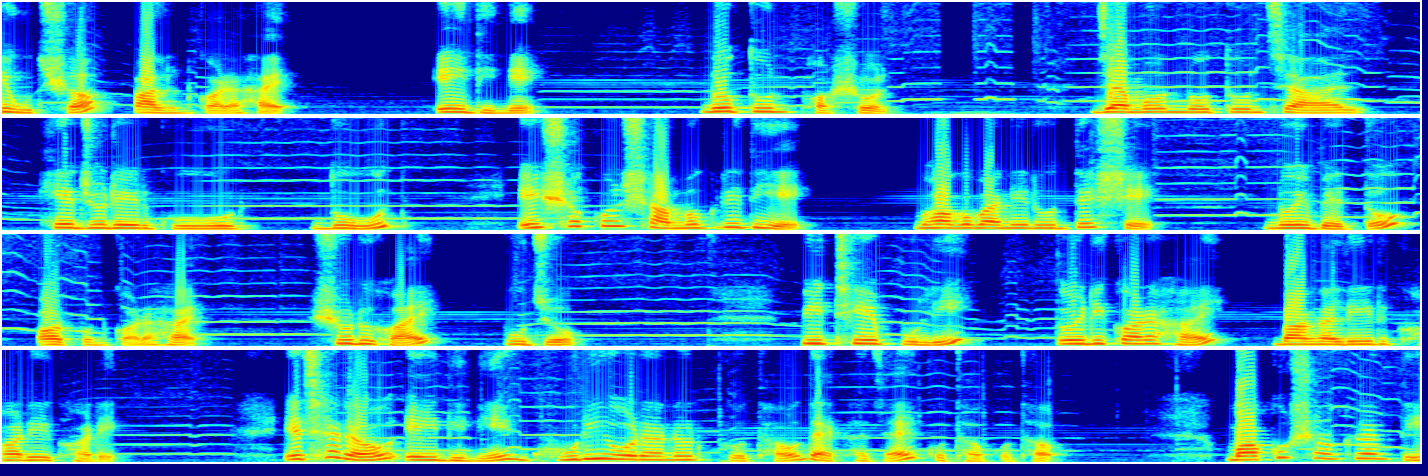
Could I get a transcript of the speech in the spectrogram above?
এই উৎসব পালন করা হয়। এই দিনে নতুন ফসল, যেমন নতুন চাল, খেজুরের গুড়, দুধ, এই সকল সামগ্রী দিয়ে ভগবানের উদ্দেশ্যে নৈবেদ্য অর্পণ করা হয়। শুরু হয় পুজো। পিঠে পুলি তৈরি করা হয় বাঙালির ঘরে ঘরে। এছাড়াও এই দিনে ঘুড়ি ওড়ানোর প্রথাও দেখা যায় কোথাও কোথাও। মকর সংক্রান্তি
